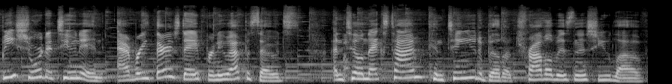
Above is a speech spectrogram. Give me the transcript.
Be sure to tune in every Thursday for new episodes. Until next time, continue to build a travel business you love.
